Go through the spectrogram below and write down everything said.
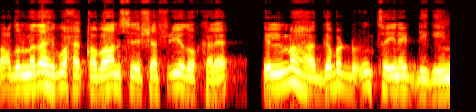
bacdulmadaahib waxay qabaan sida shaaficiyadoo kale ilmaha gabadhu intaynay dhigin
